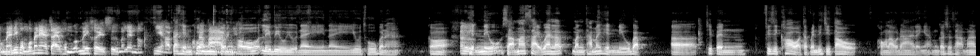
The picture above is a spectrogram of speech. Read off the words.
มอันนี้ผมก็ไม่แน่ใจ ผมก็ไม่เคยซื้อมาเล่นเนาะนี่ครับแต่เห็นคนคนเขารีวิวอยู่ในใน YouTube นะฮะก็เห็นนิ้วสามารถใส่แว่นแล้ว มันทำให้เห็นนิ้วแบบเอ่อ ที่เป็นฟิสิกอลอะแต่เป็นดิจิตอลของเราได้อะไรเงี้ย มันก็จะสามารถ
